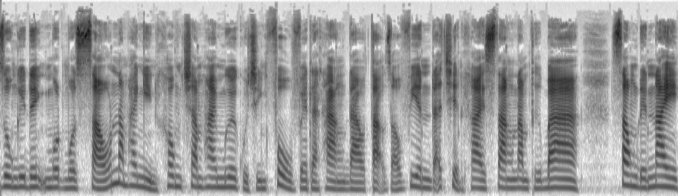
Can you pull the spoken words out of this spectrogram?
dù Nghị định 116 năm 2020 của Chính phủ về đặt hàng đào tạo giáo viên đã triển khai sang năm thứ ba, song đến nay,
